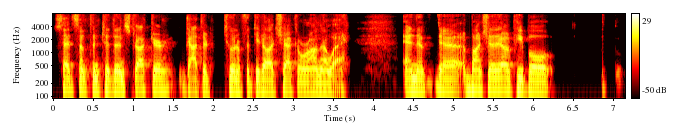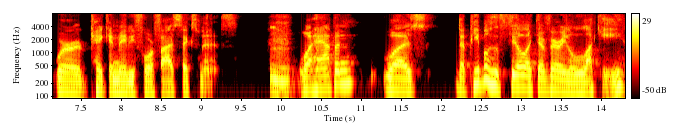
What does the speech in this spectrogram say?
said something to the instructor, got their two hundred fifty dollar check, and were on their way. And the, the a bunch of the other people were taking maybe four, five, six minutes. Mm-hmm. What happened was the people who feel like they're very lucky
